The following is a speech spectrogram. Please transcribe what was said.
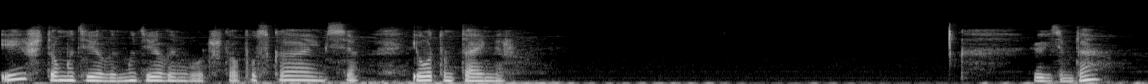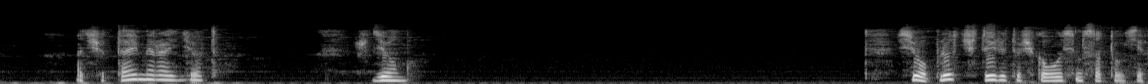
И что мы делаем? Мы делаем вот что. Опускаемся. И вот он таймер. Видим, да? Отсчет таймера идет. Ждем. Все, плюс 4.8 сатохи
